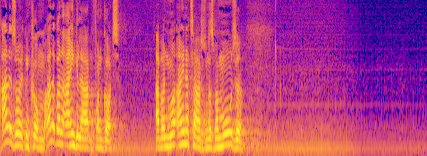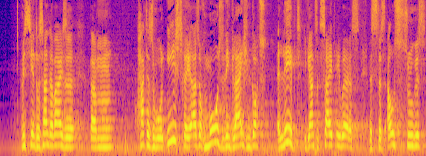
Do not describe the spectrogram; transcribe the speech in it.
Alle sollten kommen, alle waren eingeladen von Gott, aber nur einer tat es und das war Mose. Wisst ihr, interessanterweise ähm, hatte sowohl Israel als auch Mose den gleichen Gott erlebt, die ganze Zeit über des, des, des Auszuges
